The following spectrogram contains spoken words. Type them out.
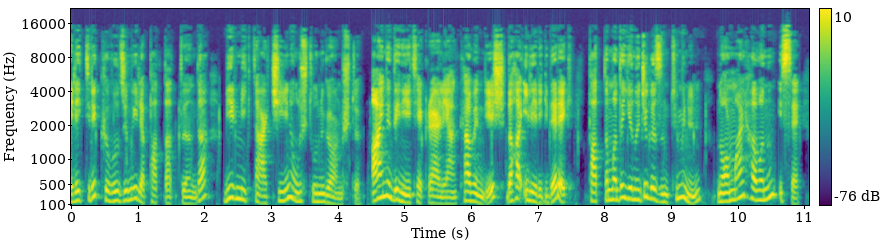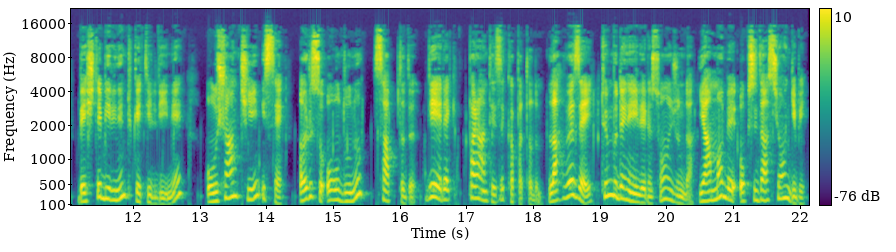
elektrik kıvılcımıyla patlattığında bir miktar çiğin oluştuğunu görmüştü. Aynı deneyi tekrarlayan Cavendish daha ileri giderek patlamada yanıcı gazın tümünün normal havanın ise beşte birinin tüketildiğini, oluşan çiğin ise arısı olduğunu saptadı diyerek parantezi kapatalım. Lavoisier tüm bu deneylerin sonucunda yanma ve oksidasyon gibi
